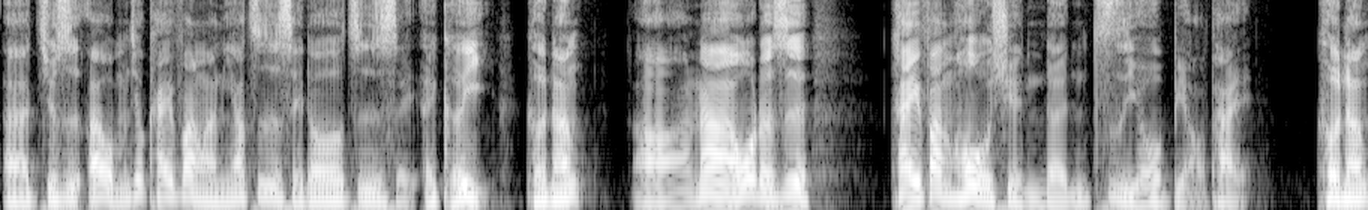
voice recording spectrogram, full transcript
呃，就是哎，我们就开放了，你要支持谁都支持谁，哎，可以，可能啊，那或者是开放候选人自由表态，可能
